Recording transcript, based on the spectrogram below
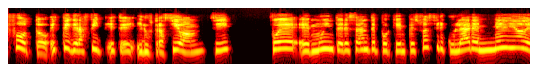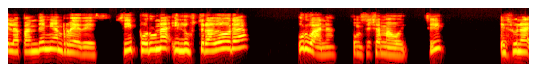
Foto, este grafiti, esta ilustración, ¿sí? fue eh, muy interesante porque empezó a circular en medio de la pandemia en redes, ¿sí? por una ilustradora urbana, como se llama hoy. ¿sí? es una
